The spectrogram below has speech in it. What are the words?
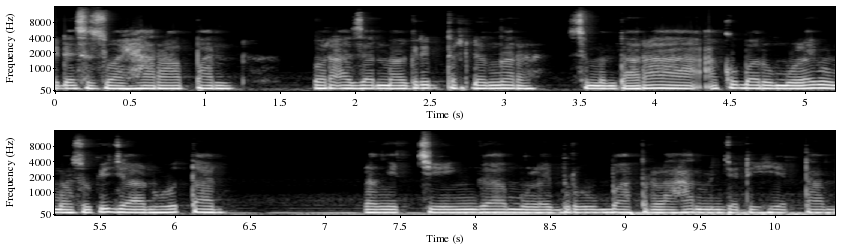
Tidak sesuai harapan. Suara azan maghrib terdengar, sementara aku baru mulai memasuki jalan hutan. Langit jingga mulai berubah perlahan menjadi hitam.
